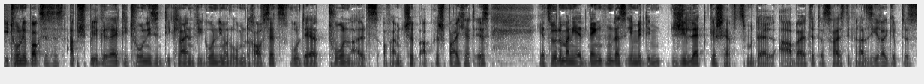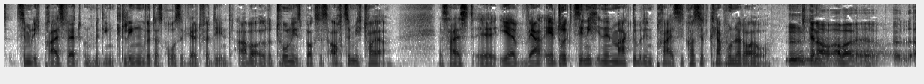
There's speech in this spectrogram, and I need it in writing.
Die Tonybox ist das Abspielgerät, die Tonys sind die kleinen Figuren, die man oben draufsetzt, wo der Ton als auf einem Chip abgespeichert ist. Jetzt würde man ja denken, dass ihr mit dem Gillette-Geschäftsmodell arbeitet. Das heißt, den Rasierer gibt es ziemlich preiswert und mit den Klingen wird das große Geld verdient. Aber eure Tonys Box ist auch ziemlich teuer. Das heißt, äh, ihr, ihr drückt sie nicht in den Markt über den Preis. Sie kostet knapp 100 Euro. Mhm, genau, aber äh,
